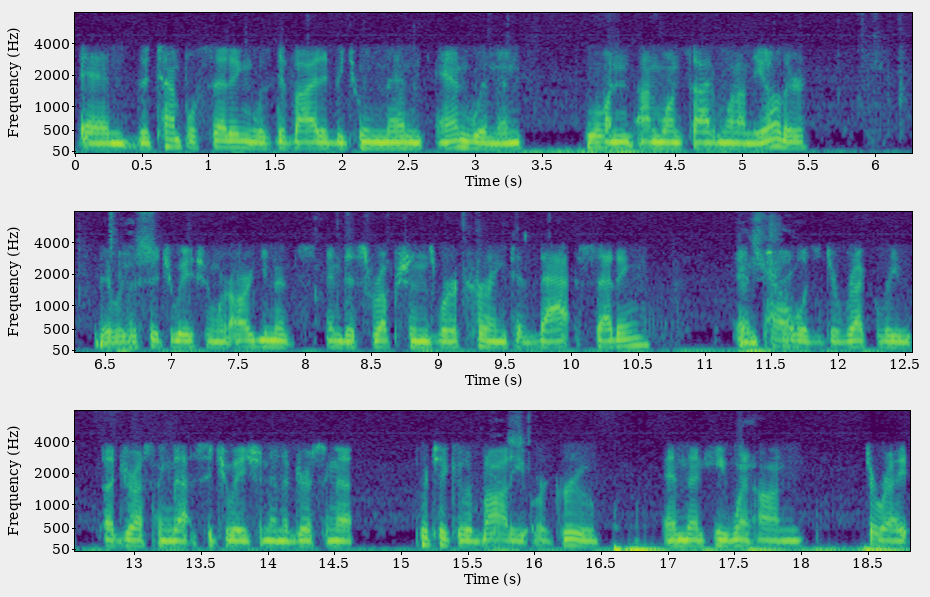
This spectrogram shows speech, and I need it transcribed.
and the temple setting was divided between men and women, one on one side and one on the other. There was yes. a situation where arguments and disruptions were occurring to that setting, and That's Paul true. was directly addressing that situation and addressing that particular body yes. or group. And then he went on to write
